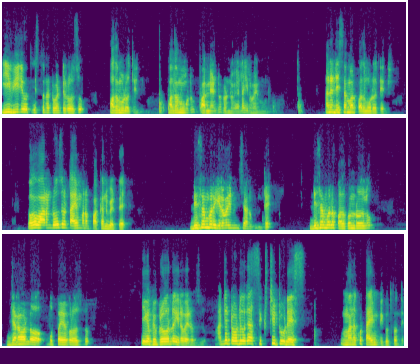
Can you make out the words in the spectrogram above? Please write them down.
ఈ వీడియో తీస్తున్నటువంటి రోజు పదమూడవ తేదీ. పదమూడు పన్నెండు రెండు వేల ఇరవై మూడు. అంటే డిసెంబర్ పదమూడో తేదీ. ఒక వారం రోజుల టైం మనం పక్కన పెడితే డిసెంబర్ ఇరవై నుంచి అనుకుంటే డిసెంబర్లో పదకొండు రోజులు జనవరిలో ముప్పై ఒక రోజులు ఇక ఫిబ్రవరిలో ఇరవై రోజులు. అంటే టోటల్గా సిక్స్టీ టూ డేస్ మనకు టైం మిగులుతుంది.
